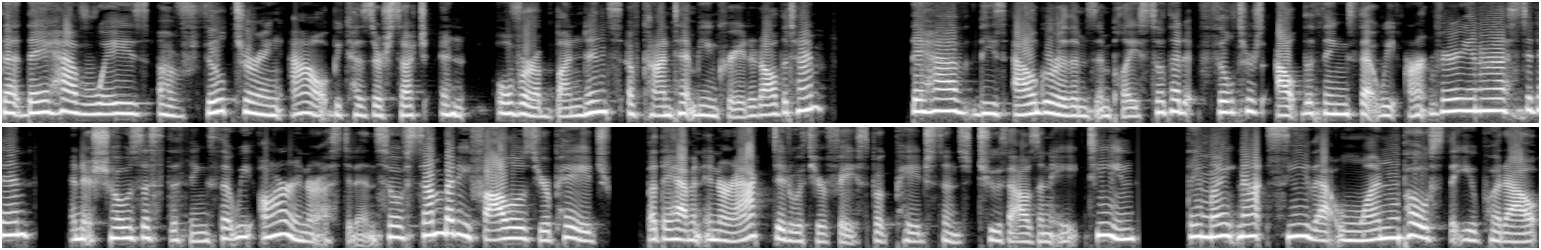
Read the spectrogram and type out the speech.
that they have ways of filtering out because there's such an overabundance of content being created all the time. They have these algorithms in place so that it filters out the things that we aren't very interested in and it shows us the things that we are interested in. So if somebody follows your page, but they haven't interacted with your Facebook page since 2018, they might not see that one post that you put out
